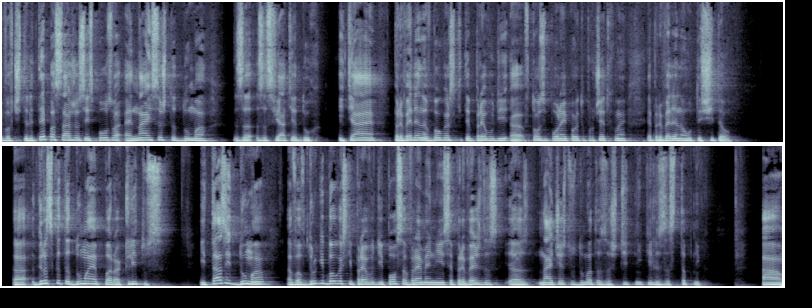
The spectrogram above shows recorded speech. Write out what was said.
и в четирите пасажа се използва една и съща дума за, за Святия Дух. И тя е преведена в българските преводи, в този поне, който прочетохме, е преведена утешител. Гръцката дума е параклитус. И тази дума в други български преводи, по-съвремени, се превежда най-често с думата защитник или застъпник. А,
